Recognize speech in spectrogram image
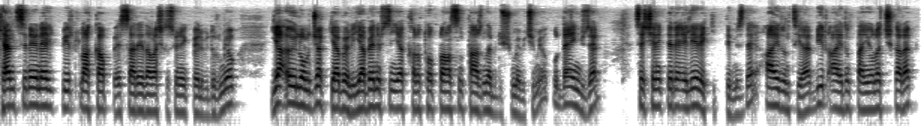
Kendisine yönelik bir lakap vesaire ya da başkası yönelik böyle bir durum yok. ya öyle olacak ya böyle ya benimsin ya kara toprağınsın tarzında bir düşünme biçimi yok. Burada en güzel seçenekleri eleyerek gittiğimizde ayrıntıya bir ayrıntıdan yola çıkarak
